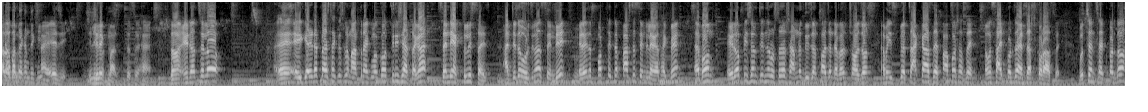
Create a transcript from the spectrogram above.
আবার কালো। দেখান দেখি। হ্যাঁ এই জি জিলিক মারতেছে। হ্যাঁ। তো এটা এ- এই গাড়িটার প্রাইস থাকতেছিল মাত্র এক লক্ষ তিরিশ হাজার টাকা সেন্ডি একচল্লিশ সাইজ আর যেটা অরিজিনাল সেন্ডি এটা কিন্তু প্রত্যেকটা পার্সে সেন্ডি লেখা থাকবে। এবং এটাও পিছনে তিনজন বসতে সামনে দুইজন পাঁচজন ড্রাইভার ছয়জন এবং স্পেয়ার চাকা আছে পাপস আছে এবং সাইড পর্দা অ্যাডজাস্ট করা আছে। বুঝছেন? সাইড পর্দা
